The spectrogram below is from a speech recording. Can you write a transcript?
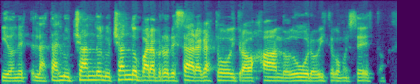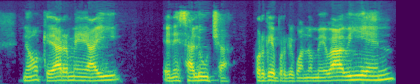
y donde la estás luchando, luchando para progresar. Acá estoy trabajando duro, ¿viste cómo es esto? ¿No? Quedarme ahí en esa lucha. ¿Por qué? Porque cuando me va bien,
